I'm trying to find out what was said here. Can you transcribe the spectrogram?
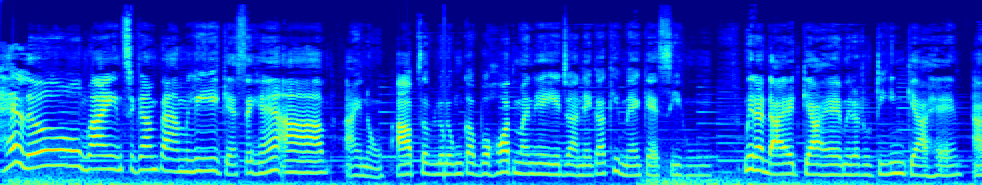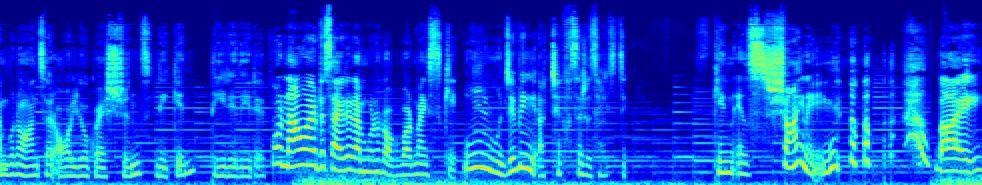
हेलो माय इंस्टाग्राम फैमिली कैसे हैं आप आई नो आप सब लोगों का बहुत मन है ये जानने का कि मैं कैसी हूँ मेरा डाइट क्या है मेरा रूटीन क्या है I am gonna answer all your questions लेकिन धीरे धीरे for now I decided I am gonna talk about my skin मुझे भी अच्छे खासे results skin is shining by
